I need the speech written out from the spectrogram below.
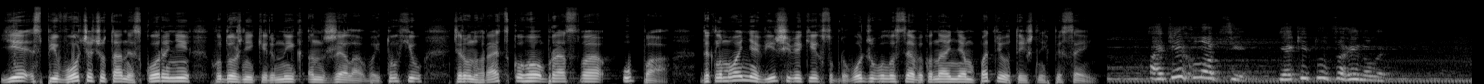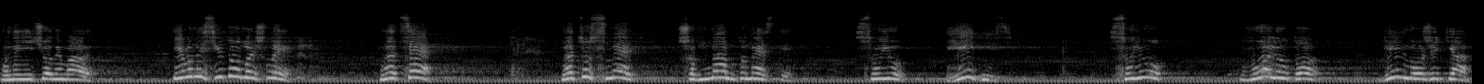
є співоча чута нескорені, художній керівник Анжела Вайтухів, Червоноградського братства УПА, декламування віршів яких супроводжувалося виконанням патріотичних пісень. А ті хлопці, які тут загинули, вони нічого не мали. І вони свідомо йшли на це, на цю смерть, щоб нам донести свою гідність, свою волю до вільного життя.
